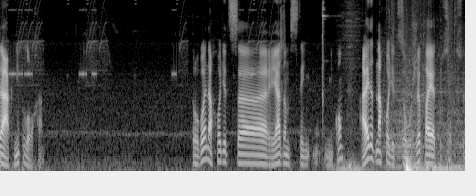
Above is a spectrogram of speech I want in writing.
Так, неплохо. Другой находится рядом с тайником. А этот находится уже по эту секцию.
